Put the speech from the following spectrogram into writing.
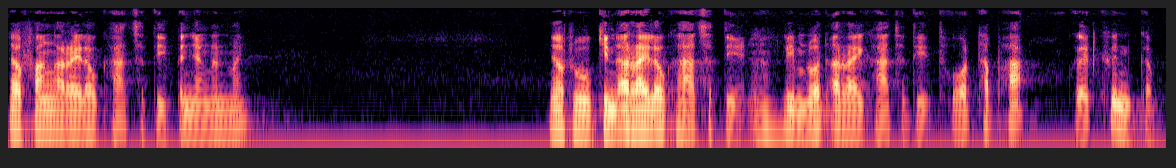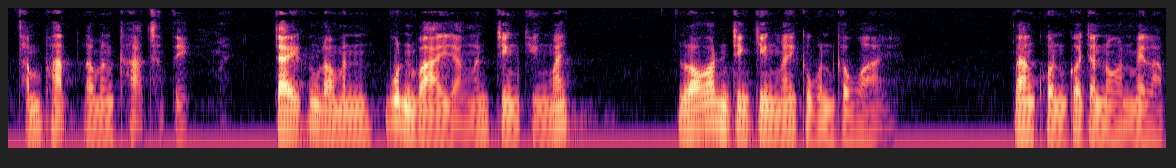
เราฟังอะไรเราขาดสติเป็นอย่างนั้นไหมเราถูกกินอะไรเราขาดสติริมรถอะไรขาดสติโทษทัพพะเกิดขึ้นกับสัมผัสแล้วมันขาดสติ ใจของเรามันวุ่นวายอย่างนั้นจริงจริงไหมร้อนจริง ๆ ไหมกวนกวาย บางคนก็จะนอนไม่หลับ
